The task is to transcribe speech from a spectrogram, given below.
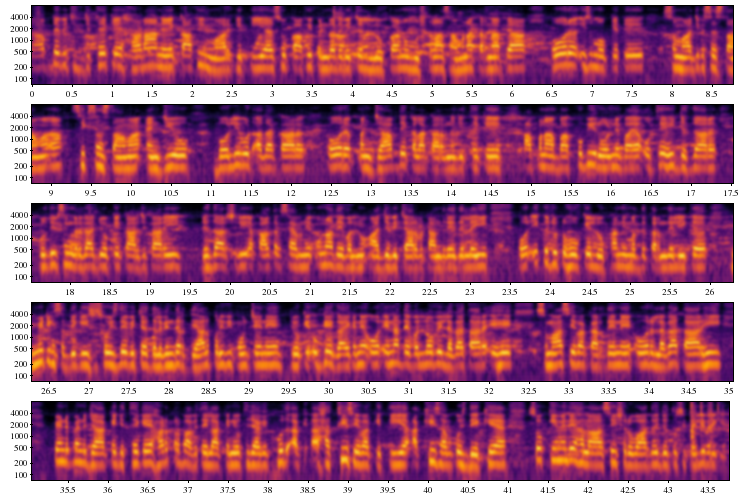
ਪੰਜਾਬ ਦੇ ਵਿੱਚ ਜਿੱਥੇ ਕਿ ਹੜ੍ਹਾਂ ਨੇ ਕਾਫੀ ਮਾਰ ਕੀਤੀ ਹੈ, ਸੋ ਕਾਫੀ ਪਿੰਡਾਂ ਦੇ ਵਿੱਚ ਲੋਕਾਂ ਨੂੰ ਮੁਸ਼ਕਲਾਂ ਸਾਹਮਣਾ ਕਰਨਾ ਪਿਆ ਔਰ ਇਸ ਮੌਕੇ ਤੇ ਸਮਾਜਿਕ ਸੰਸਥਾਵਾਂ, ਸਿੱਖ ਸੰਸਥਾਵਾਂ ਐਨਜੀਓ ਬਾਲੀਵੁੱਡ ਅਦਾਕਾਰ ਔਰ ਪੰਜਾਬ ਦੇ ਕਲਾਕਾਰਾਂ ਨੇ ਜਿੱਥੇ ਕਿ ਆਪਣਾ ਬਾਖੂਬੀ ਰੋਲ ਨਿਭਾਇਆ, ਉੱਥੇ ਹੀ ਜਥੇਦਾਰ ਕੁਲਦੀਪ ਸਿੰਘ ਗਰਗਾ ਜੋ ਕਿ ਕਾਰਜਕਾਰੀ ਜਥੇਦਾਰ ਸ਼੍ਰੀ ਅਕਾਲ ਤਖਤ ਸਾਹਿਬ ਨੇ ਉਹਨਾਂ ਦੇ ਵੱਲੋਂ ਅੱਜ ਵਿਚਾਰ ਵਟਾਂਦਰੇ ਦੇ ਲਈ ਔਰ ਇਕਜੁੱਟ ਹੋ ਕੇ ਲੋਕਾਂ ਦੀ ਮਦਦ ਕਰਨ ਦੇ ਲਈ ਇੱਕ ਮੀਟਿੰਗ ਸੱਦੀ ਗਈ ਸੋ ਇਸ ਦੇ ਵਿੱਚ ਦਲਵਿੰਦਰ ਦਿਆਲਪੁਰੀ ਵੀ ਪਹੁੰਚੇ ਨੇ, ਜੋ ਕਿ ਉੱਘੇ ਗਾਇਕ ਨੇ ਔਰ ਇਹਨਾਂ ਦੇ ਵੱਲੋਂ ਵੀ ਲਗਾਤਾਰ ਇਹ ਸਮਾਜ ਸੇਵਾ ਕਰਦੇ ਨੇ ਔਰ ਲਗਾਤਾਰ ਹੀ ਪਿੰਡ ਪਿੰਡ ਜਾ ਕੇ, ਜਿੱਥੇ ਕਿ ਹੜ੍ਹ ਪ੍ਰਭਾਵਿਤ ਇਲਾਕੇ ਨੇ, ਉੱਥੇ ਜਾ ਕੇ ਖੁਦ ਅੱਖ- ਹੱਥੀਂ ਸੇਵਾ ਕੀਤੀ ਹੈ, ਅੱਖੀ ਸਭ ਕੁਝ ਦੇਖਿਆ ਸੋ ਕਿਵੇਂ ਦੇ ਹਾਲਾਤ ਸੀ ਸ਼ੁਰੂਆਤ ਵਿੱਚ ਜਦੋਂ ਤੁਸੀਂ ਪਹਿਲੀ ਵਾਰੀ ਗਏ?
